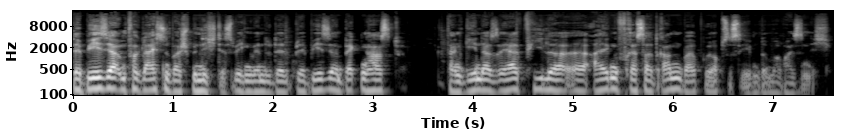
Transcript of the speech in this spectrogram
der Besia im Vergleich zum Beispiel nicht. Deswegen, wenn du der, der Besia im Becken hast, dann gehen da sehr viele äh, Algenfresser dran, bei Bryopsis eben dummerweise nicht.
